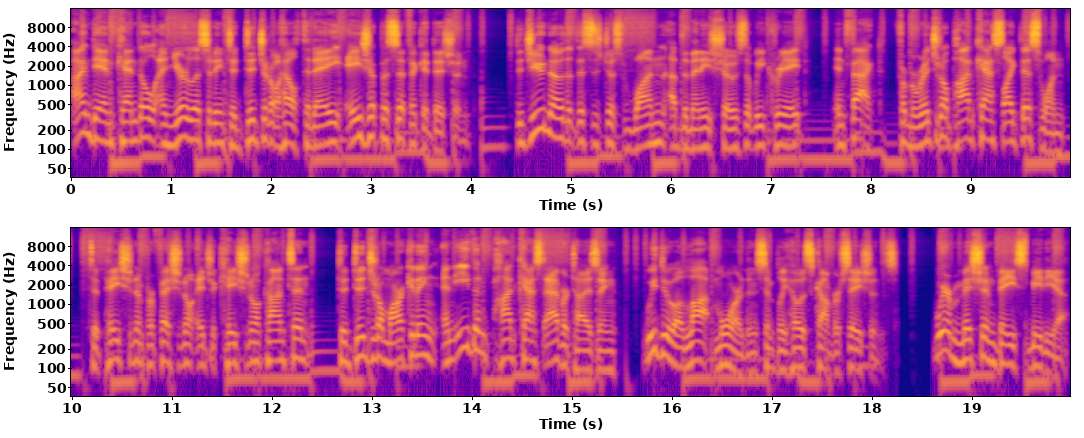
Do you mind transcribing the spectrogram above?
I'm Dan Kendall, and you're listening to Digital Health Today, Asia Pacific Edition. Did you know that this is just one of the many shows that we create? In fact, from original podcasts like this one, to patient and professional educational content, to digital marketing, and even podcast advertising, we do a lot more than simply host conversations. We're mission based media.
